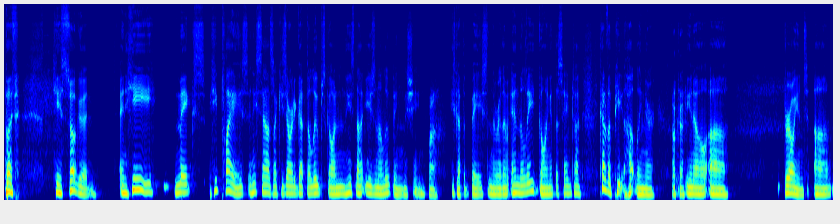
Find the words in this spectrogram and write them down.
But he's so good. And he makes, he plays, and he sounds like he's already got the loops going, and he's not using a looping machine. Wow. He's got the bass and the rhythm and the lead going at the same time. Kind of a Pete Huttlinger Okay. you know, uh, brilliant. Um,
